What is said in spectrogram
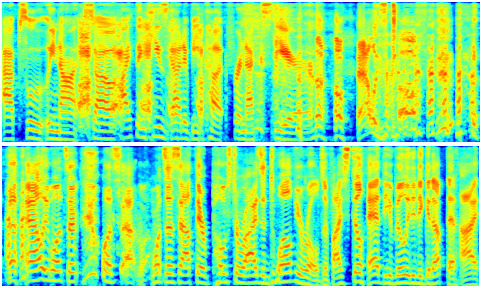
absolutely not. So I think he's got to be cut for next year. oh, Allie's tough. Allie wants, her, wants, out, wants us out there posterizing 12 year olds. If I still had the ability to get up that high,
